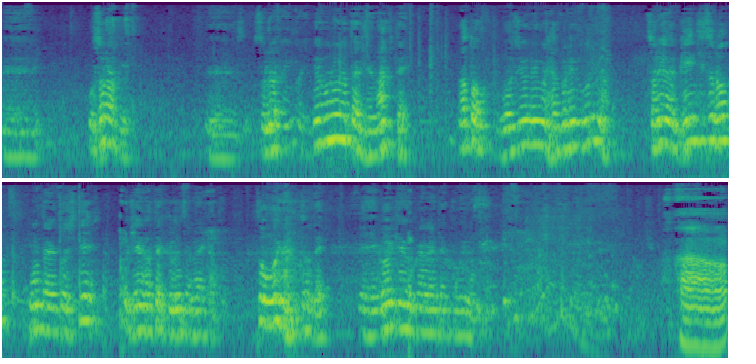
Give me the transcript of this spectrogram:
えー、おそらく、えー、それは夢物語じゃなくてあと50年後100年後にはそれが現実の問題として浮き上がってくるんじゃないかとそう思いますので、えー、ご意見を伺いたいと思います。啊，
